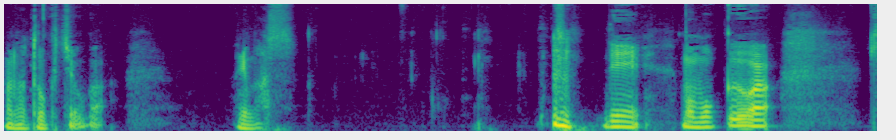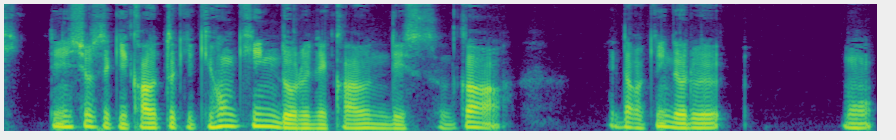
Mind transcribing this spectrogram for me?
あの、特徴があります。で、もう僕は、電子書籍買うとき基本 Kindle で買うんですが、だから Kindle も、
